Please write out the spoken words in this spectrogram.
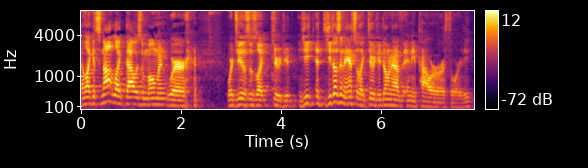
And like, it's not like that was a moment where. Where Jesus is like, dude, you, he, he doesn't answer like, dude, you don't have any power or authority.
